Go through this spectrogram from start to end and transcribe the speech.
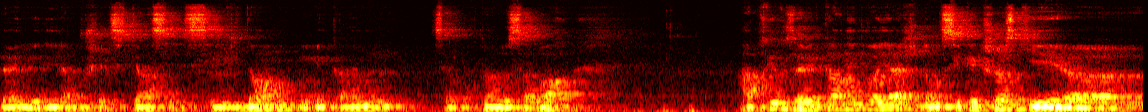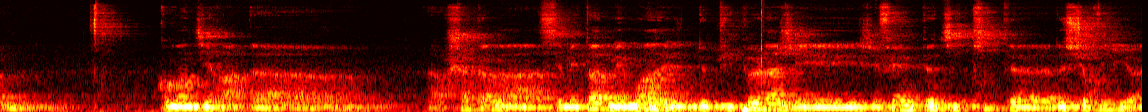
l'œil, le nez, la bouche, etc. C'est évident, mais quand même, c'est important de savoir. Après, vous avez le carnet de voyage, donc c'est quelque chose qui est comment dire, euh, alors chacun a ses méthodes, mais moi, depuis peu, là, j'ai fait une petite kit euh, de survie euh,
